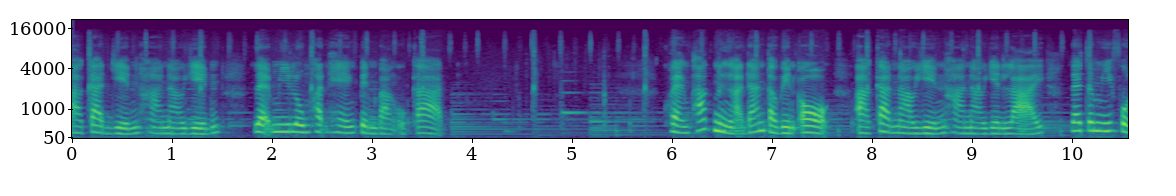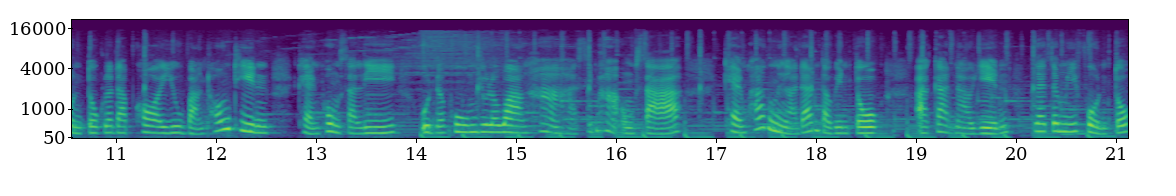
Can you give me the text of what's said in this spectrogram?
อากาศเย็นหาหนาวเย็น และมีลมพัดแห้งเป็นบางโอกาส แขวงภาคเหนือด้านตะวันออก อากาศหนาวเย็นหาหนาวเย็นหลาย และจะมีฝนตกระดับคอยอยู่บางท้องถิ่น แข็งพงสาลี อุณหภูมิอยู่ระหว่าง5 55องศา แข็งภาคเหนือด้านตะวันตก อากาศหนาวเย็น และจะมีฝนตก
